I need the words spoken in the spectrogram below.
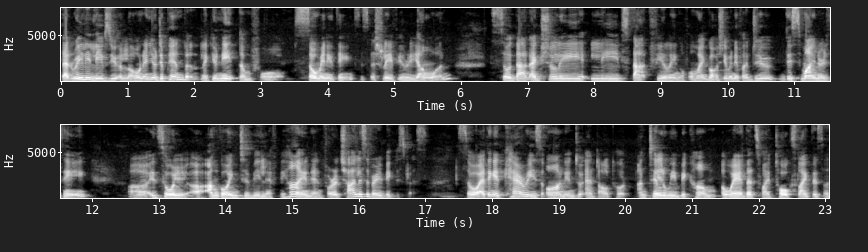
that really leaves you alone and you're dependent. Like you need them for so many things especially if you're a young one. So that actually leaves that feeling of oh my gosh even if i do this minor thing uh, it's all uh, i'm going to be left behind. And for a child it's a very big distress so i think it carries on into adulthood until we become aware that's why talks like this are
